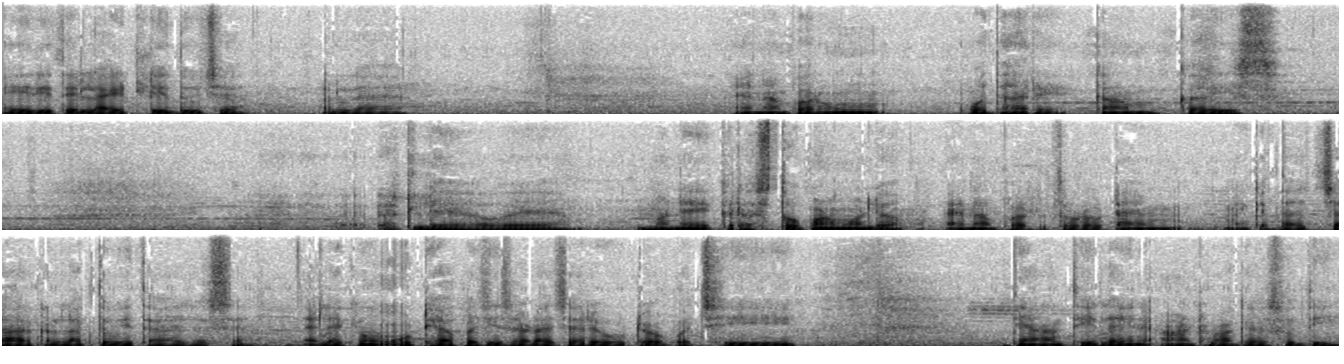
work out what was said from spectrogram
એ રીતે લાઇટ લીધું છે. એટલે એના પર હું વધારે કામ કરીશ. એટલે હવે મને એક રસ્તો પણ મળ્યો. એના પર થોડો ટાઈમ મેં કદાચ ચાર કલાક તો વિતાયા જશે એટલે કે હું ઉઠ્યા પછી સાડા ચારે ઉઠ્યો. પછી ત્યાંથી લઈને આઠ વાગ્યા સુધી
